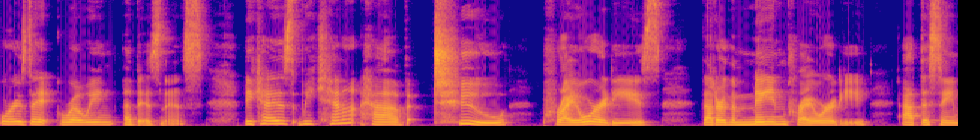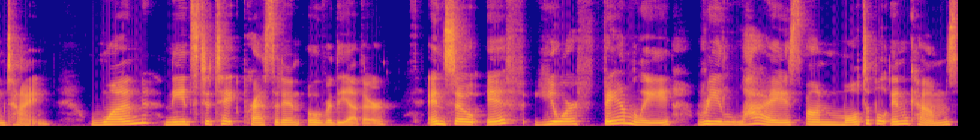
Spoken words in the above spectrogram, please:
or is it growing a business? Because we cannot have two priorities that are the main priority at the same time. One needs to take precedent over the other. And so, if your family relies on multiple incomes,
